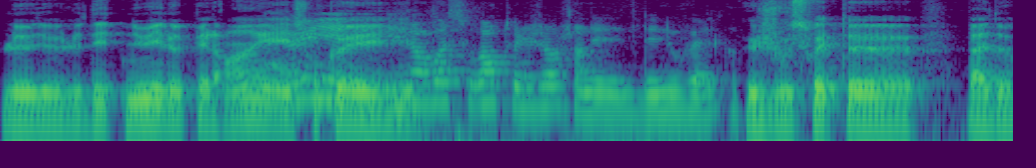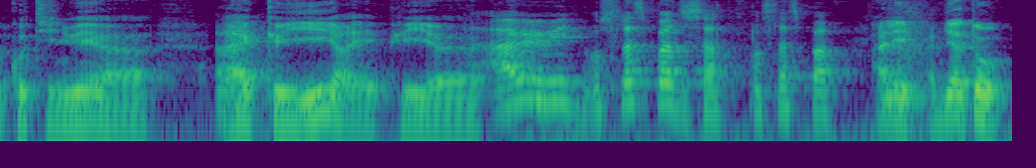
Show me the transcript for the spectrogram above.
le, le, détenu et le pèlerin. Et ah, je oui, trouve que. J'en vois souvent tous les jours, j'en ai des nouvelles. Quoi. Je vous souhaite euh, bah, de continuer à, ouais. à, accueillir. Et puis, euh... Ah oui, oui, on se lasse pas de ça. On se lasse pas. Allez, à bientôt.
